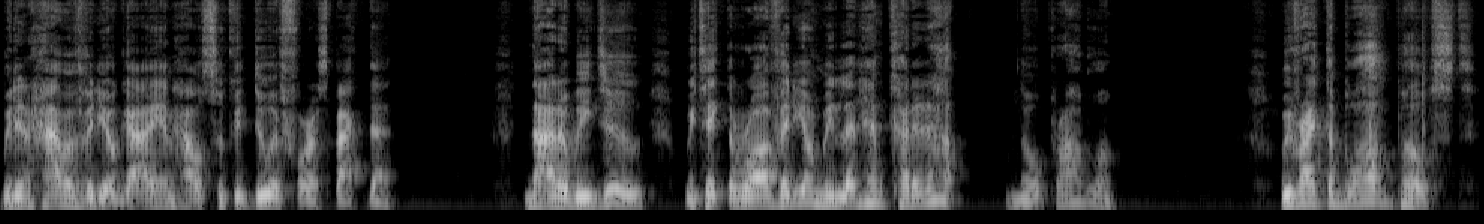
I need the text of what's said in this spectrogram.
We didn't have a video guy in house who could do it for us back then. Now that we do, we take the raw video and we let him cut it up. No problem. We write the blog post.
